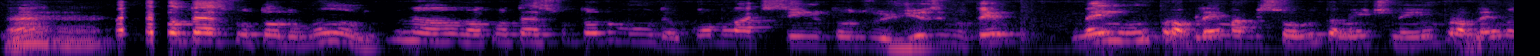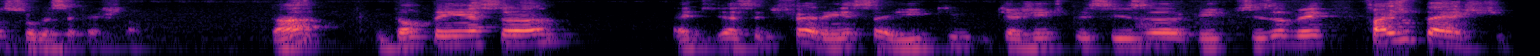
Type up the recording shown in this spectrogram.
Né? Uhum. Mas acontece com todo mundo? Não, não acontece com todo mundo. Eu como laticínio todos os dias e não tenho nenhum problema, absolutamente nenhum problema sobre essa questão. Tá? Então tem essa, essa diferença aí que, que, a gente precisa, que a gente precisa ver. Faz o teste.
